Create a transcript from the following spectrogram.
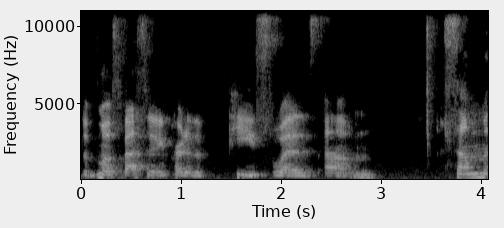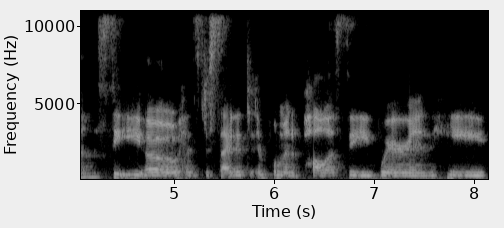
the most fascinating part of the piece was um, some CEO has decided to implement a policy wherein he,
